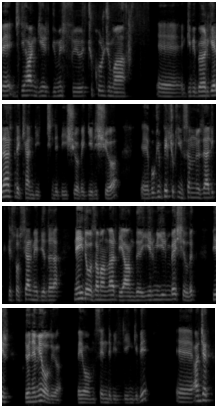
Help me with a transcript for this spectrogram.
ve Cihangir, Gümüşsuyu, Çukurcuma e, gibi bölgeler de kendi içinde değişiyor ve gelişiyor. E, bugün pek çok insanın özellikle sosyal medyada neydi o zamanlar diye andığı 20-25 yıllık bir dönemi oluyor Beyoğlu'nun senin de bildiğin gibi. E, ancak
